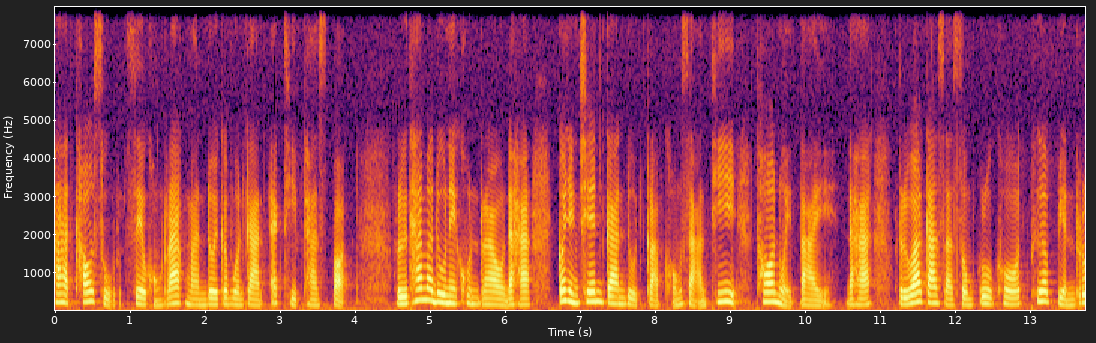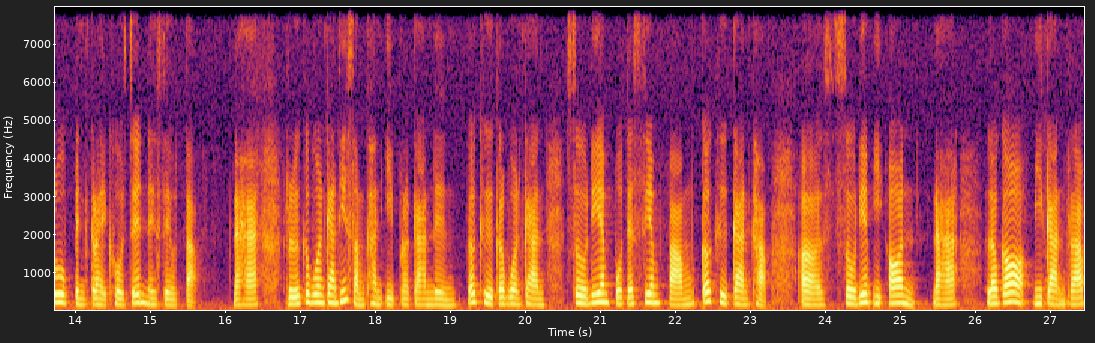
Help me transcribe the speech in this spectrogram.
ธาตุเข้าสู่เซลล์ของรากมัน โดยกระบวนการ active transport หรือถ้ามาดูในคนเรานะคะ ก็อย่างเช่น การดูดกลับของสารที่ท่อหน่วยไตนะคะ หรือว่าการสะสมกลูโคสเพื่อเปลี่ยนรูปเป็นไกลโคเจนในเซลล์ตับนะคะหรือกระบวนการที่สำคัญอีกประการหนึ่ง ก็คือกระบวนการโซเดียมโพแทสเซียมปั๊มก็คือการขับโซเดียมอิออนนะคะแล้วก็มีการรับ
